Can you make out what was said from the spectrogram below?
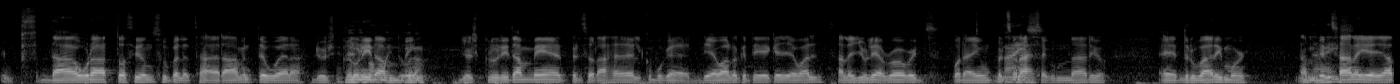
pf, da una actuación súper exageradamente buena. George Ese Clooney también. George Clooney también, el personaje de él como que lleva lo que tiene que llevar. Sale Julia Roberts, por ahí un personaje Nice. secundario. Eh, Drew Barrymore también Nice. sale y ella,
